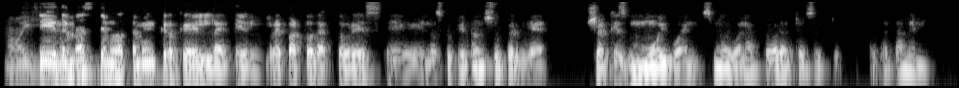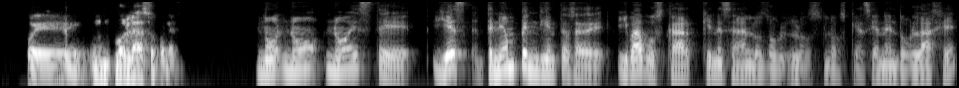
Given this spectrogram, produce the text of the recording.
¿no? Sí, Y además tengo- también creo que el, el reparto de actores eh, lo escogieron súper bien. Shrek es muy buen, es muy buen actor, entonces pues, o sea, también fue un golazo con él. no, no, no, este, y es, tenía un pendiente, o sea, de- iba a buscar quiénes eran los, dobl- los, los que hacían el doblaje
